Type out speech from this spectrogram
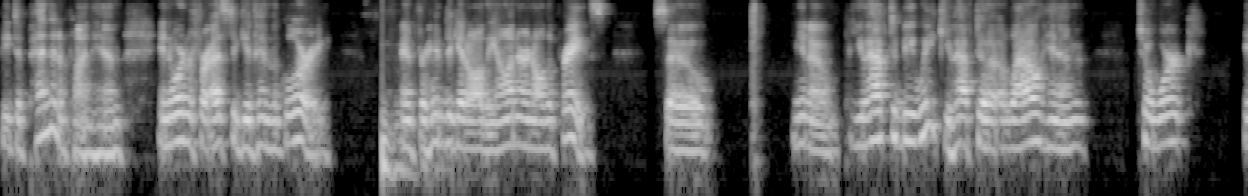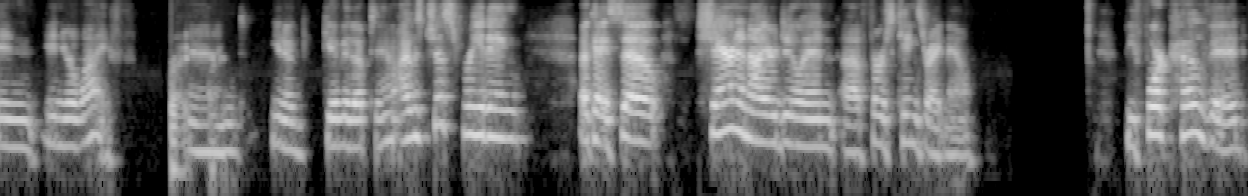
be dependent upon Him in order for us to give Him the glory Mhm. and for Him to get all the honor and all the praise. So, you know, you have to be weak. You have to allow Him to work in in your life right. and you know give it up to him i was just reading okay so sharon and i are doing uh, first kings right now before covid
